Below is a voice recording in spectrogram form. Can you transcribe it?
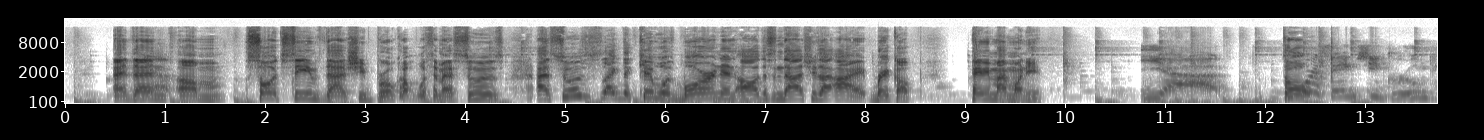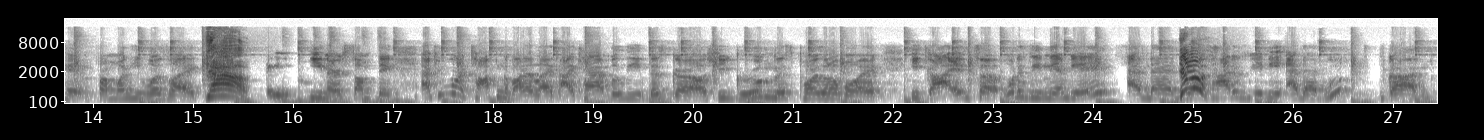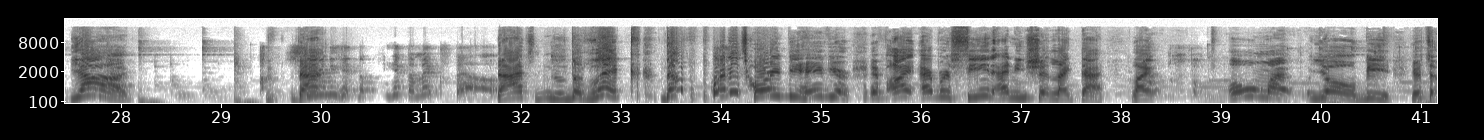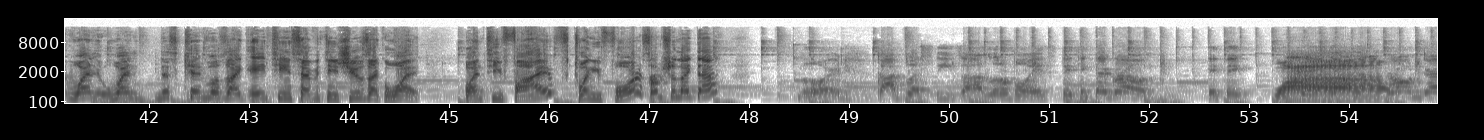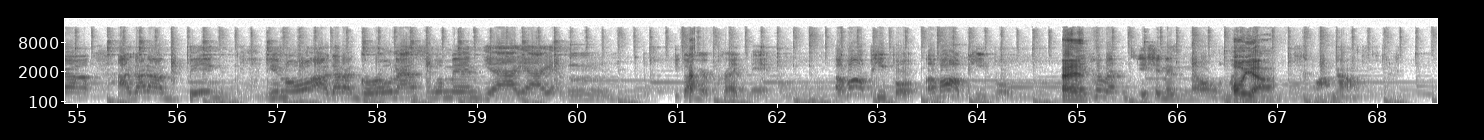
And then um so it seems that she broke up with him as soon as as soon as like the kid was born and all this and that, she's like, all right, break up. Pay me my money. yeah. So- People were saying she groomed him from when he was like Yeah. 18 or something. And people were talking about it like, I can't believe this girl. She groomed this poor little boy. He got into, what is he, in the NBA? And then Yeah. just had his baby and then whoop, gone. Yeah. That she really hit the, hit the lick still. That's the lick. That's predatory behavior. If I ever seen any shit like that, like, oh my, yo, B, you're t- when when this kid was like 18, 17, she was like what, 25, 24, some shit like that. Lord, God bless these uh, little boys. They think they're grown. They think, Wow. Got a grown girl. I got a big, you know, I got a grown ass woman. Yeah, yeah, yeah. Mm. You got her pregnant. Of all people, of all people. And like her reputation is known. oh yeah, Come on now.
